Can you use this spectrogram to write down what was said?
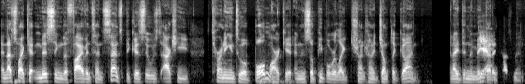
and that's why I kept missing the five and ten cents because it was actually turning into a bull market, and then so people were like trying trying to jump the gun, and I didn't make Yeah. that adjustment.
